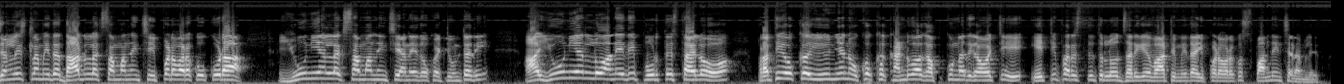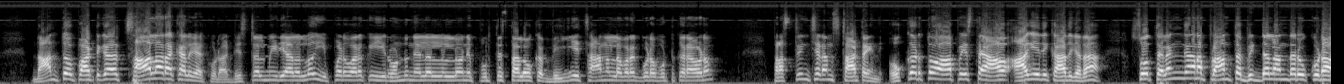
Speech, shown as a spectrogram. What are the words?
జర్నలిస్టుల మీద దాడులకు సంబంధించి ఇప్పటి వరకు కూడా యూనియన్లకు సంబంధించి అనేది ఒకటి ఉంటుంది. ఆ యూనియన్లు అనేది పూర్తి స్థాయిలో ప్రతి ఒక్క యూనియన్ ఒక్కొక్క కండువా కప్పుకున్నది కాబట్టి ఎట్టి పరిస్థితుల్లో జరిగే వాటి మీద ఇప్పటి వరకు స్పందించడం లేదు. దాంతో పాటుగా చాలా రకాలుగా కూడా డిజిటల్ మీడియాలలో ఇప్పటి వరకు ఈ రెండు నెలలలోనే పూర్తి స్థాయిలో ఒక వెయ్యి ఛానళ్ళ వరకు కూడా పుట్టుకురావడం ప్రశ్నించడం స్టార్ట్ అయింది. ఒక్కరితో ఆపేస్తే ఆగేది కాదు కదా. సో తెలంగాణ ప్రాంత బిడ్డలందరూ కూడా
